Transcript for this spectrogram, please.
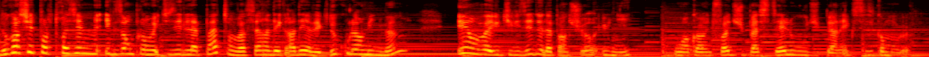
Donc ensuite pour le troisième exemple on va utiliser de la pâte, on va faire un dégradé avec deux couleurs minimum. Et on va utiliser de la peinture unie. Ou encore une fois du pastel ou du perlex, c'est comme on veut.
